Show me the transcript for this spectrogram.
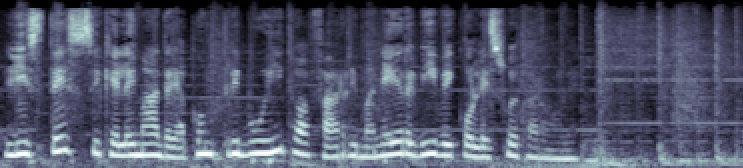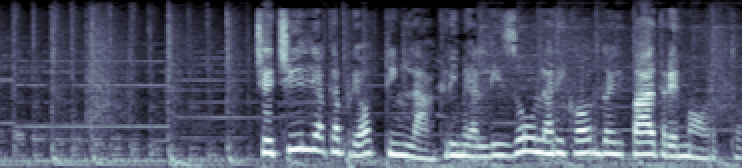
gli stessi che le madre ha contribuito a far rimanere vive con le sue parole. Cecilia Capriotti in lacrime all'isola ricorda il padre morto,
